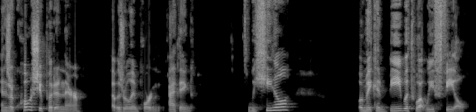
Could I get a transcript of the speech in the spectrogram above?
And there's a quote she put in there that was really important, I think. We heal when we can be with what we feel.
